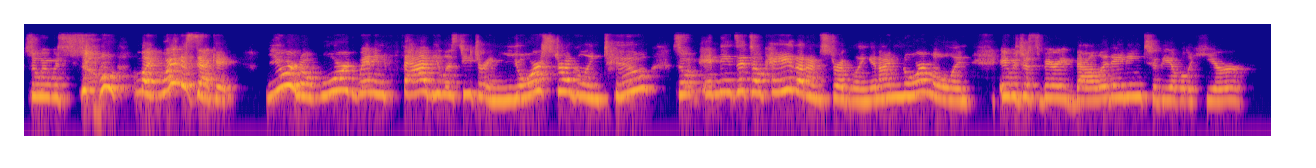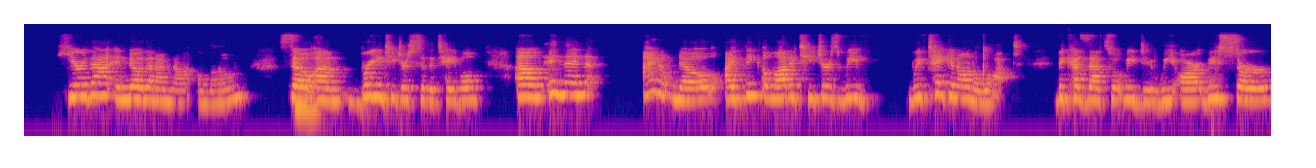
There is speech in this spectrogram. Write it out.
So it was so, I'm like, wait a second. You are an award winning, fabulous teacher, and you're struggling too. So it means it's okay that I'm struggling and I'm normal. And it was just very validating to be able to hear hear that and know that I'm not alone. So mm-hmm. um, bringing teachers to the table, um, and then I don't know. I think a lot of teachers we've we've taken on a lot because that's what we do. We are we serve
